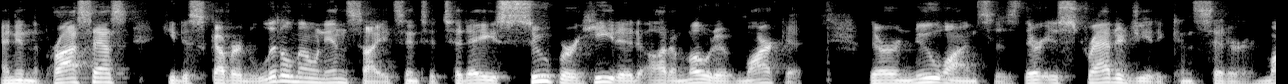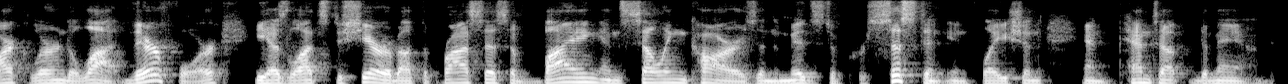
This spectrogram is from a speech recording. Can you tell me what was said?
And in the process, he discovered little known insights into today's superheated automotive market. There are nuances, there is strategy to consider. And Mark learned a lot. Therefore, he has lots to share about the process of buying and selling cars in the midst of persistent inflation and pent up demand.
